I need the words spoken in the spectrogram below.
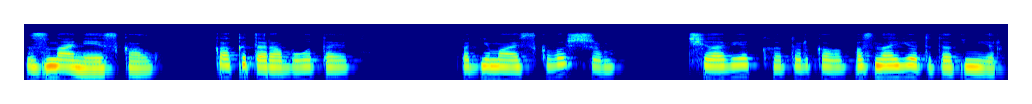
Знание искал, как это работает. Поднимаясь к высшим, человек только познает этот мир,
